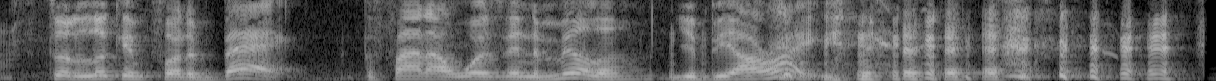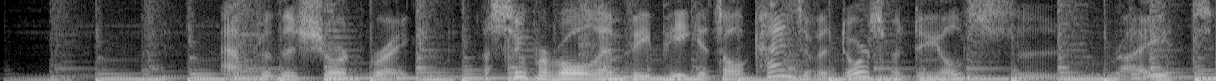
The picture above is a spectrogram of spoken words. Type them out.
instead of looking for the back, to find out what's in the Miller, you'd be all right. After this short break, a Super Bowl MVP gets all kinds of endorsement deals, uh, right?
